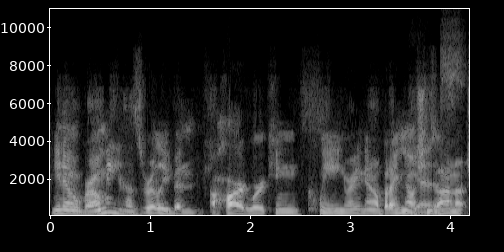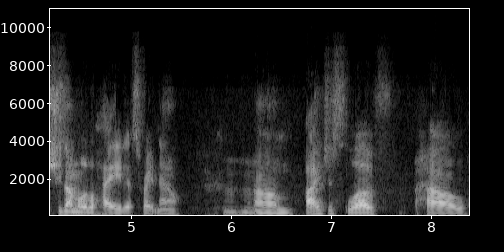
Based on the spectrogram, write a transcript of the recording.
You know, Romy has really been a hardworking queen right now, but I know she's on a, she's on a little hiatus right now. Mhm. Um, I just love how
